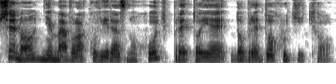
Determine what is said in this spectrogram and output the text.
Pšeno nemá vlaku výraznú chuť, preto je dobre dochutiť ho,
